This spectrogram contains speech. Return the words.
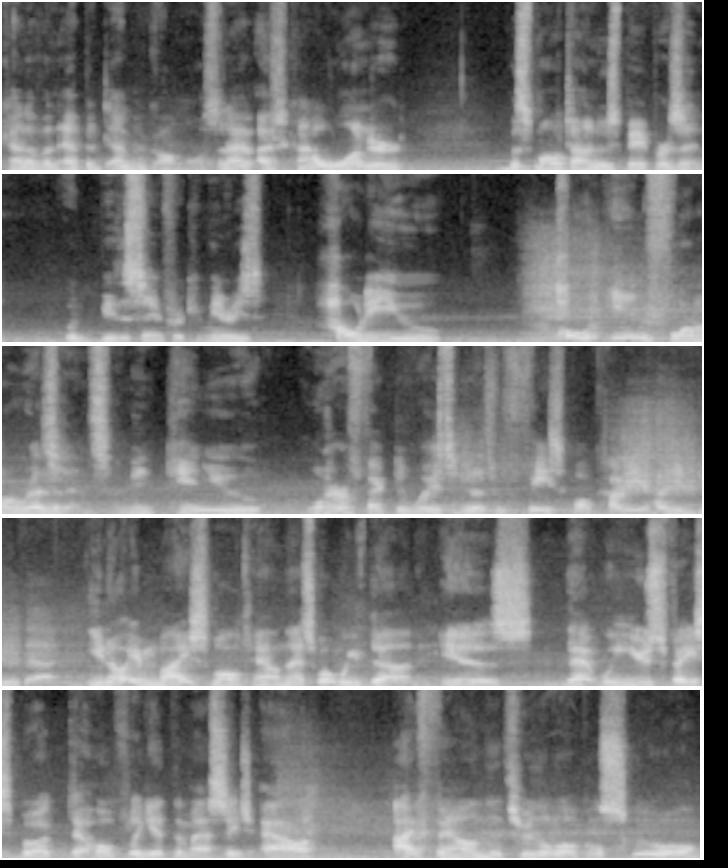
kind of an epidemic almost. And I, I've kind of wondered with small town newspapers, and would be the same for communities, how do you pull in former residents? I mean, can you? What are effective ways to do that through Facebook? How do you how do you do that? You know, in my small town, that's what we've done is that we use Facebook to hopefully get the message out. I found that through the local school,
